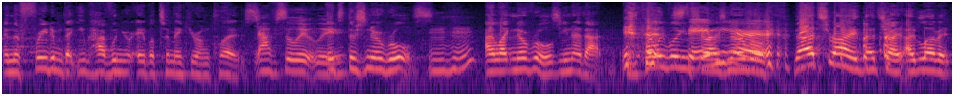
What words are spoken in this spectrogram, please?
and the freedom that you have when you're able to make your own clothes. Absolutely. It's, there's no rules. Mm-hmm. I like no rules. You know that. Kelly Williams Same has no rules. That's right. That's right. I love it.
